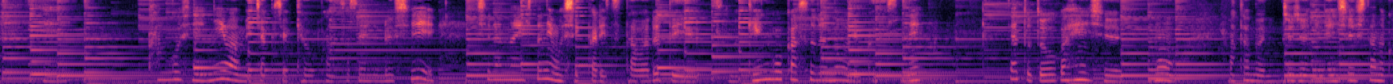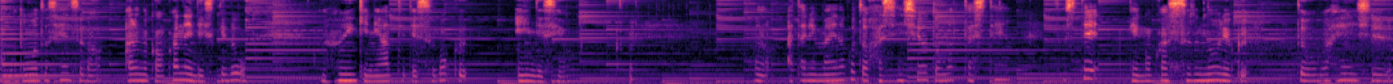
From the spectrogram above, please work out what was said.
ー、看護師にはめちゃくちゃ共感させるし知らない人にもしっかり伝わるっていうその言語化する能力ですね。であと動画編集も、多分徐々に練習したのかもともとセンスがあるのかわかんないですけどこの雰囲気に合っててすごくいいんですよ。この当たり前のことを発信しようと思った視点そして言語化する能力動画編集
